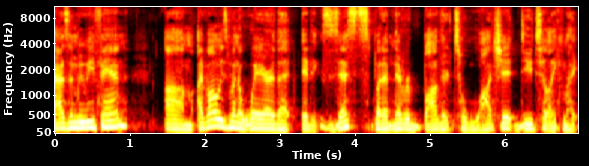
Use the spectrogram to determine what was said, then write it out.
as a movie fan. Um, I've always been aware that it exists, but I've never bothered to watch it due to like my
